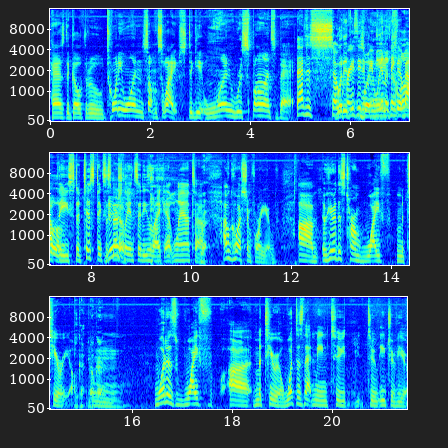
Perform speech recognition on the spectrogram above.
has to go through 21 something swipes to get one response back. That is so But it- crazy to me when you a think about the statistics, Yeah. especially in cities like Atlanta. Right. I have a question for you. Um, you hear this term wife material. Okay. Okay. What is wife uh, material? What does that mean to to each of you?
